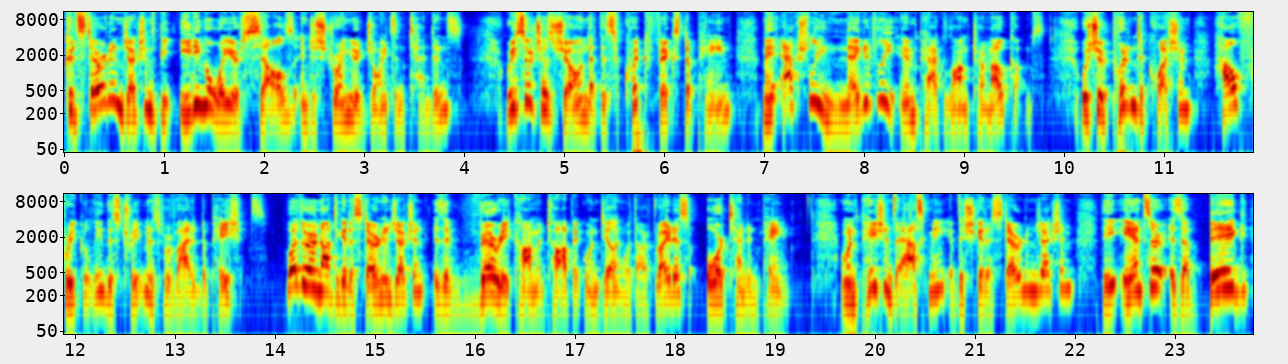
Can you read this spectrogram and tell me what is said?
Could steroid injections be eating away your cells and destroying your joints and tendons? Research has shown that this quick fix to pain may actually negatively impact long term outcomes, which should put into question how frequently this treatment is provided to patients. Whether or not to get a steroid injection is a very common topic when dealing with arthritis or tendon pain. And when patients ask me if they should get a steroid injection, the answer is a big,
